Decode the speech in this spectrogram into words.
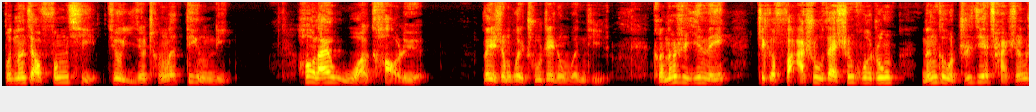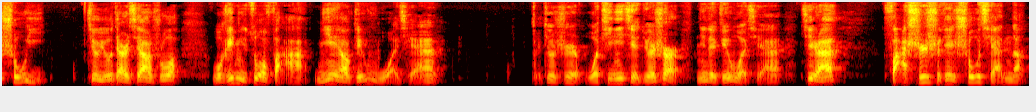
不能叫风气，就已经成了定例。后来我考虑，为什么会出这种问题？可能是因为这个法术在生活中能够直接产生收益，就有点像说我给你做法，你也要给我钱，就是我替你解决事儿，你得给我钱。既然法师是可以收钱的，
